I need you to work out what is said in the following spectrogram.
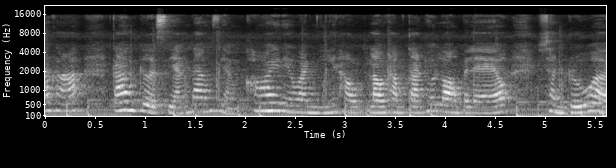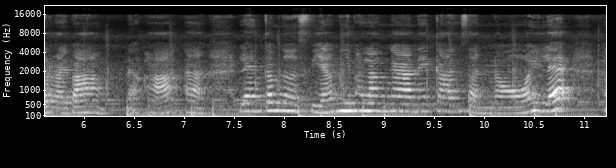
นะคะ การเกิดเสียงดังเสียงค่อยในวันนี้เราเราทำการทดลองไปแล้ว ฉันรู้อะไรบ้างนะคะอะแรงกำเนิดเสียงมีพลังงานในการสั่นน้อย และพ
